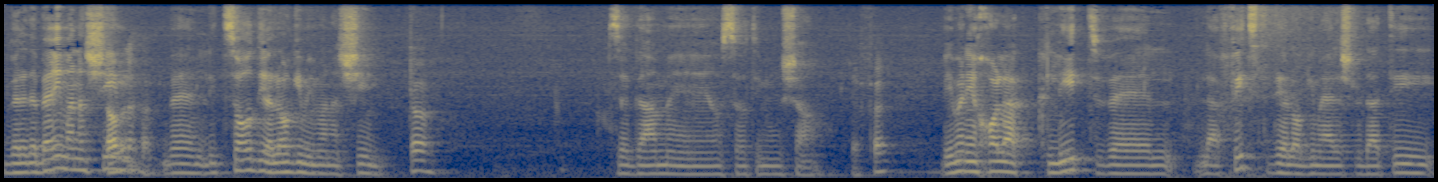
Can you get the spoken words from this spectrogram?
ולדבר עם אנשים. וליצור דיאלוגים עם אנשים. טוב. זה גם uh, עושה אותי מאושר. יפה. ואם אני יכול להקליט ולהפיץ את הדיאלוגים האלה, שלדעתי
